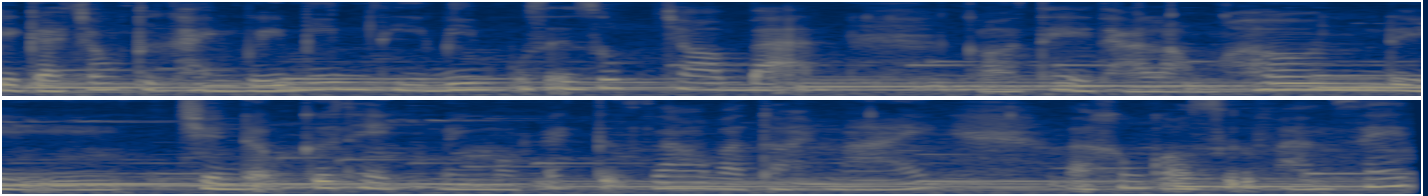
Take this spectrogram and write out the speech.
Kể cả trong thực hành với bim thì bim cũng sẽ giúp cho bạn có thể thả lỏng hơn để chuyển động cơ thể của mình một cách tự do và thoải mái và không có sự phán xét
